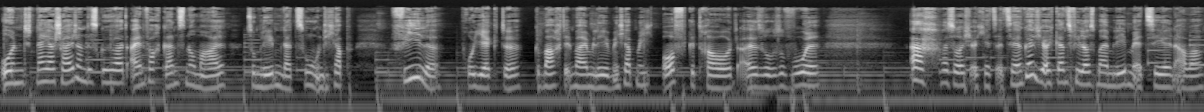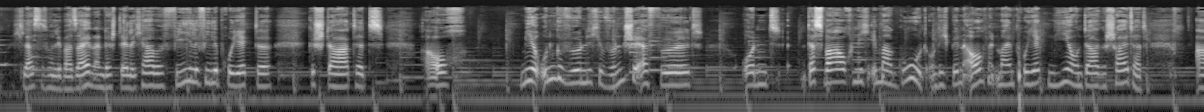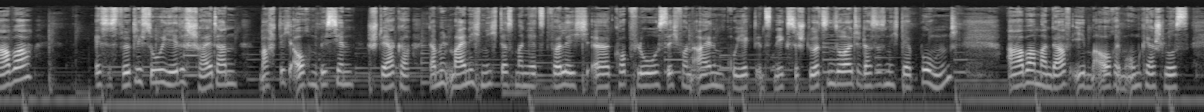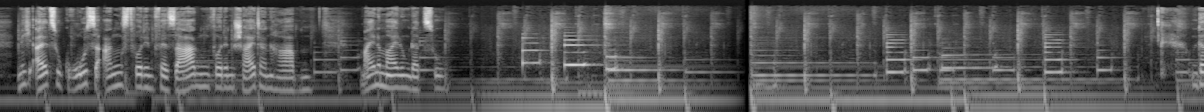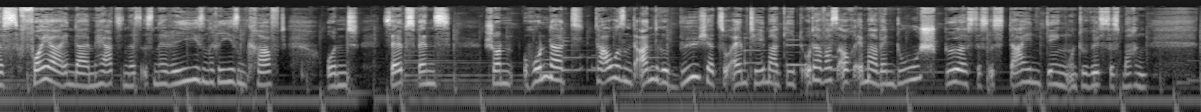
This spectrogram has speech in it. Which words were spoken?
Und naja, scheitern, das gehört einfach ganz normal zum Leben dazu. Und ich habe viele Projekte gemacht in meinem Leben. Ich habe mich oft getraut, also sowohl, ach, was soll ich euch jetzt erzählen? Könnte ich euch ganz viel aus meinem Leben erzählen, aber ich lasse es mal lieber sein an der Stelle. Ich habe viele, viele Projekte gestartet, auch mir ungewöhnliche Wünsche erfüllt und das war auch nicht immer gut und ich bin auch mit meinen Projekten hier und da gescheitert. Aber es ist wirklich so, jedes Scheitern macht dich auch ein bisschen stärker. Damit meine ich nicht, dass man jetzt völlig äh, kopflos sich von einem Projekt ins nächste stürzen sollte. Das ist nicht der Punkt. Aber man darf eben auch im Umkehrschluss nicht allzu große Angst vor dem Versagen, vor dem Scheitern haben. Meine Meinung dazu. Das Feuer in deinem Herzen, das ist eine riesen, riesen Kraft. Und selbst wenn es schon hunderttausend andere Bücher zu einem Thema gibt oder was auch immer, wenn du spürst, das ist dein Ding und du willst das machen,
